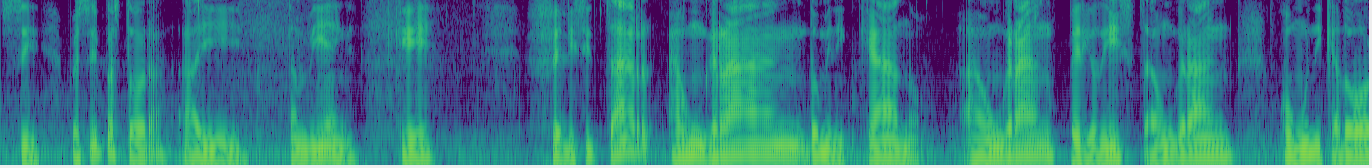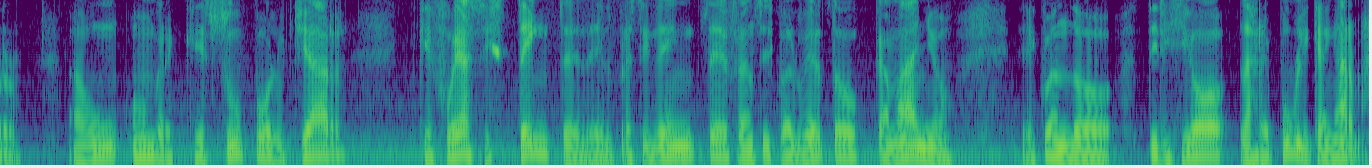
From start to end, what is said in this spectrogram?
Sí, pues sí, pastora, hay también que felicitar a un gran dominicano, a un gran periodista, a un gran comunicador, a un hombre que supo luchar, que fue asistente del presidente Francisco Alberto Camaño eh, cuando dirigió la República en armas.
